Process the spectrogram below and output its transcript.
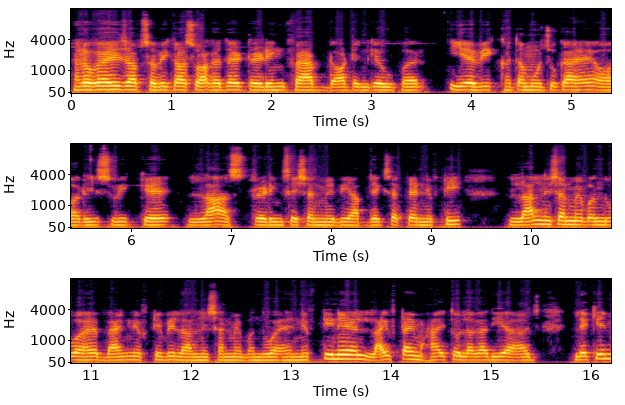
हेलो गाइज़ आप सभी का स्वागत है ट्रेडिंग फैब डॉट इन के ऊपर। ये वीक खत्म हो चुका है और इस वीक के लास्ट ट्रेडिंग सेशन में भी आप देख सकते हैं निफ्टी लाल निशान में बंद हुआ है बैंक निफ्टी भी लाल निशान में बंद हुआ है। निफ्टी ने लाइफ टाइम हाई तो लगा दिया आज, लेकिन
